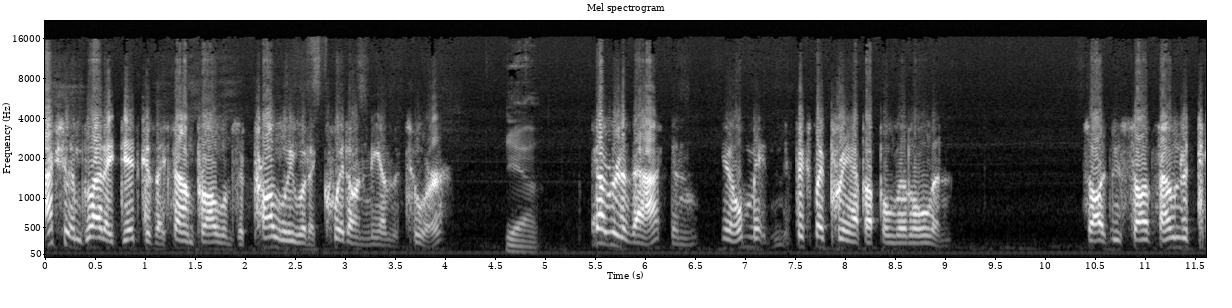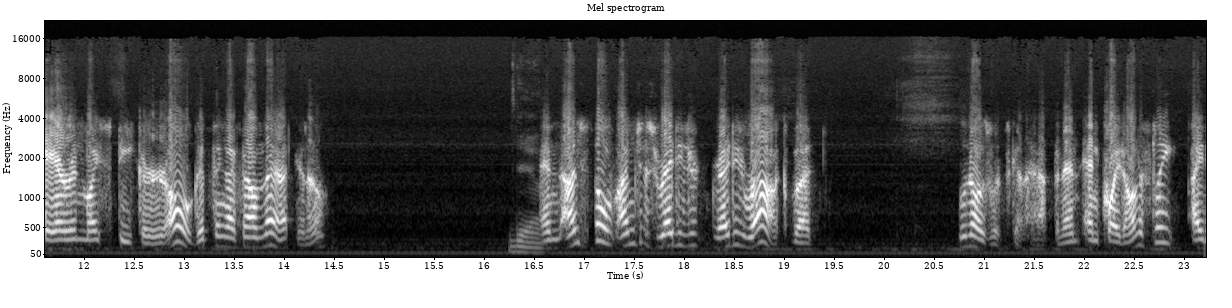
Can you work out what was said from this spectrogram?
Actually, I'm glad I did because I found problems that probably would have quit on me on the tour. Yeah. got rid of that and you know made, fixed my preamp up a little and saw saw found a tear in my speaker. Oh, good thing I found that. You know, Yeah. and I'm still I'm just ready to ready to rock, but who knows what's going to happen? And and quite honestly, I,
